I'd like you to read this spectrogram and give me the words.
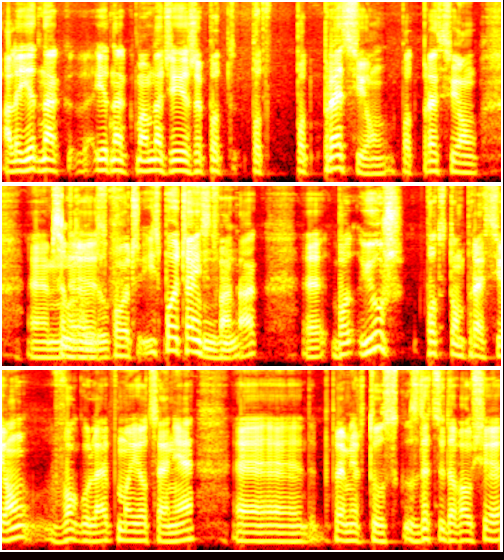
ale jednak, jednak mam nadzieję, że pod, pod, pod presją, pod presją społecz- i społeczeństwa, Mhm. tak? Bo już pod tą presją w ogóle, w mojej ocenie, premier Tusk zdecydował się,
